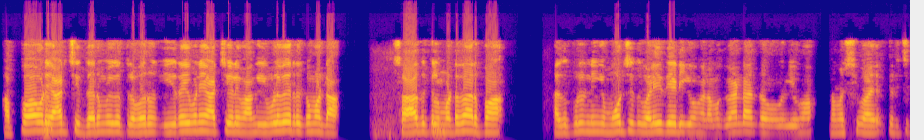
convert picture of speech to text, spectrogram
அப்பாவுடைய ஆட்சி தர்மயுகத்துல வரும். இறைவனே ஆட்சிகளை வாங்கி இவ்வளவு பேர் இருக்க மாட்டான். சாதுக்கள் மட்டும் தான் இருப்பான். அதுக்குள்ள நீங்க மோட்சத்துக்கு வழி தேடிக்கோங்க. நமக்கு வேண்டாம் இந்த யுகம். நம்ம சிவாய. திருச்சி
